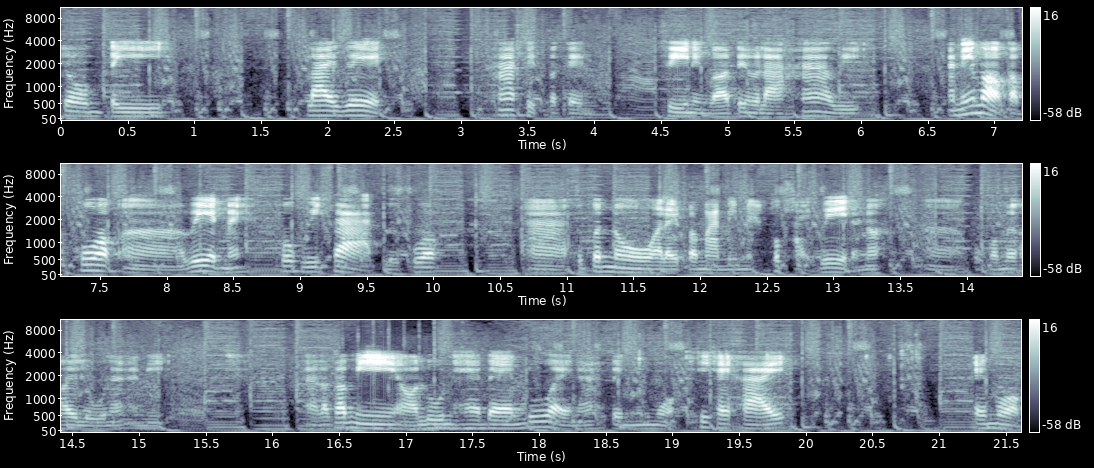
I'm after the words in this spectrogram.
โจมตีไล่เวท 50%ฟรี 100 เป็นเวลา 5 วิ อันนี้เหมาะกับพวกเวทไหม พวกวิสาดหรือพวกซูเปอร์โนอะไรประมาณนี้ไหมพวกสายเวทอะเนาะอ่าผมก็ไม่ค่อยรู้นะอันนี้ อ่าแล้วก็มีอ๋อรูนแฮร์แบนด้วยนะ เป็นหมวกที่คล้ายๆไอหมวก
